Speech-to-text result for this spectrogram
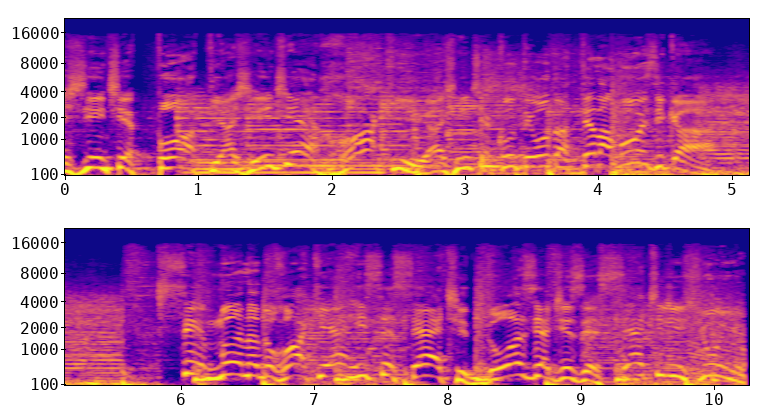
A gente é pop, a gente é rock, a gente é conteúdo até na música. Semana do Rock RC7, 12 a 17 de junho.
